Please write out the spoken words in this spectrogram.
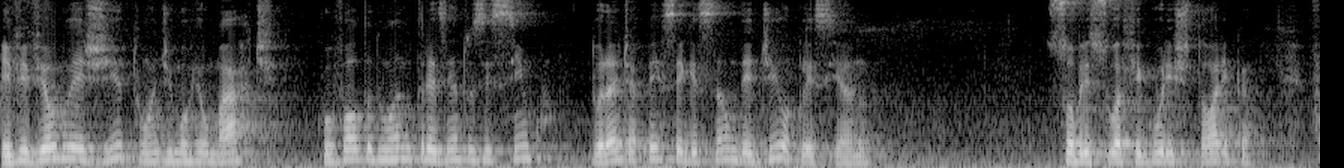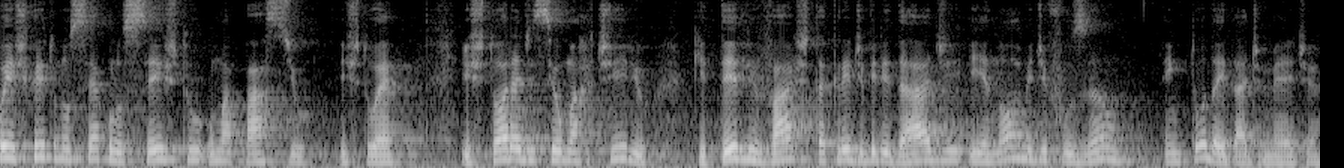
e viveu no Egito, onde morreu Marte, por volta do ano 305, durante a perseguição de Diocleciano. Sobre sua figura histórica, foi escrito no século VI uma pássio, isto é, história de seu martírio, que teve vasta credibilidade e enorme difusão em toda a Idade Média.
